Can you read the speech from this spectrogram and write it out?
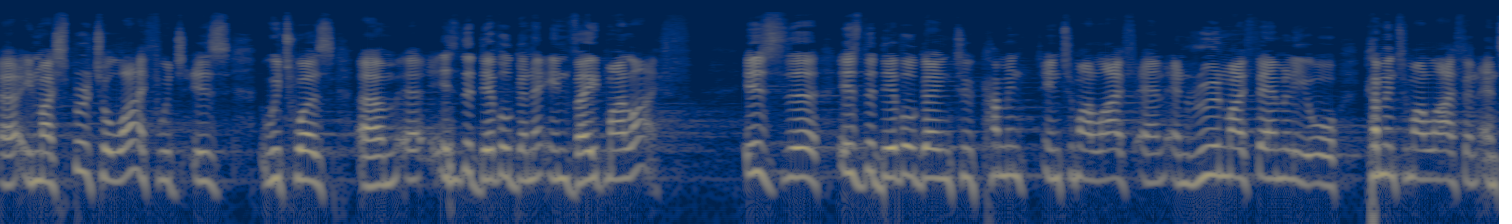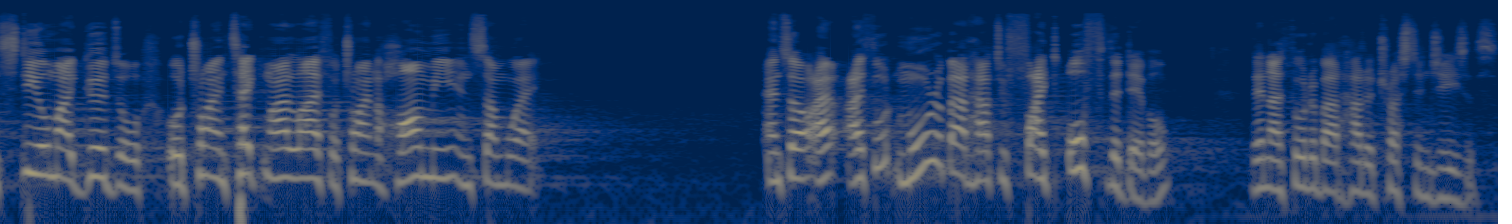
uh, in my spiritual life, which, is, which was um, uh, is the devil going to invade my life? Is the, is the devil going to come in, into my life and, and ruin my family or come into my life and, and steal my goods or, or try and take my life or try and harm me in some way? And so I, I thought more about how to fight off the devil than I thought about how to trust in Jesus.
